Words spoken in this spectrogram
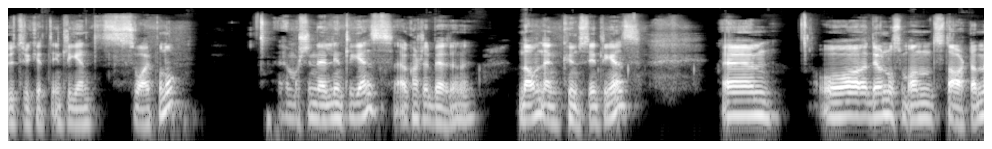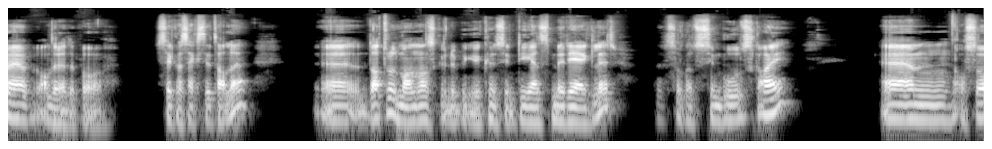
uttrykke et intelligent svar på noe. Eh, Maskinell intelligens er kanskje et bedre navn enn kunstig intelligens. Eh, og det er noe som man starta med allerede på ca. 60-tallet. Eh, Da trodde man man skulle bygge kunstig intelligens med regler, såkalt symbolsk AI. Um, og så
